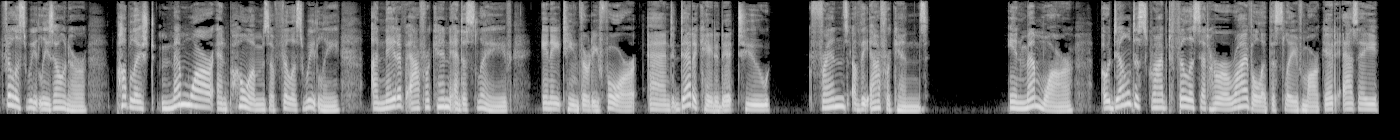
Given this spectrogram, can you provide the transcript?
Phillis Wheatley's owner, published Memoir and Poems of Phillis Wheatley, a native African and a slave, in 1834 and dedicated it to Friends of the Africans. In Memoir, Odell described Phillis at her arrival at the slave market as a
